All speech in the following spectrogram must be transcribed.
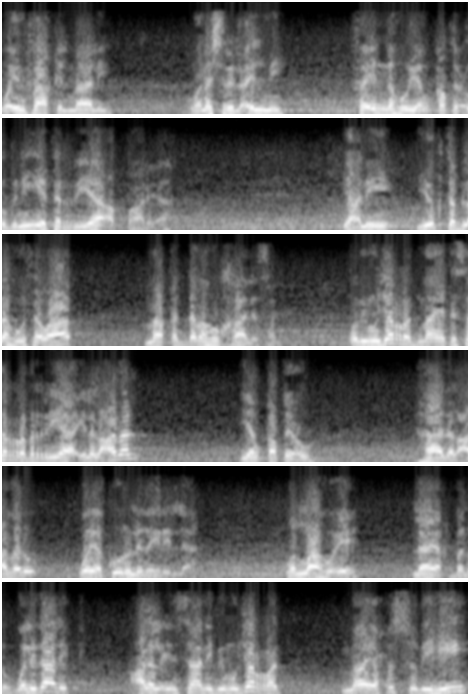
وإنفاق المال ونشر العلم فإنه ينقطع بنية الرياء الطارئة. يعني يكتب له ثواب ما قدمه خالصا. وبمجرد ما يتسرب الرياء إلى العمل ينقطع هذا العمل ويكون لغير الله. والله إيه؟ لا يقبله. ولذلك على الإنسان بمجرد ما يحس به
